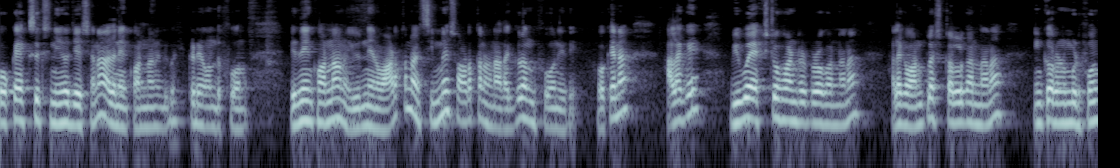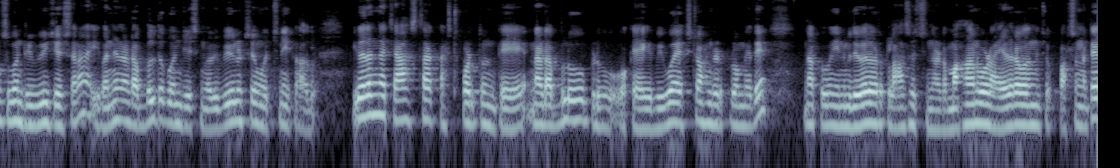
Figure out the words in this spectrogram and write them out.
పోకో ఎక్స్ సిక్స్ నియో చేశాను. అది నేను కొన్నాను. ఇదిగో ఇక్కడే ఉంది ఫోన్. ఇది నేను కొన్నాను. ఇది నేను వాడుతున్నాను. సిమ్మేసి వాడుతున్నాను. నా దగ్గర ఉంది ఫోన్ ఇది. ఓకేనా? అలాగే Vivo X two hundred Pro కొన్నానా? అలాగే వన్ ప్లస్ ట్వెల్వ్ కొన్నానా? ఇంకా రెండు మూడు ఫోన్స్ కొని రివ్యూ చేశానా? ఇవన్నీ నా డబ్బులతో కొని చేసిన రివ్యూ యూనిట్స్ ఏమి వచ్చినాయి కాదు. ఈ విధంగా చేస్తా కష్టపడుతుంటే నా డబ్బులు ఇప్పుడు ఒక వివో ఎక్స్ట్రా హండ్రెడ్ ప్రో మీదే నాకు ఎనిమిది వేల వరకు లాస్ వచ్చిందట. కూడా హైదరాబాద్ నుంచి ఒక పర్సన్ అంటే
